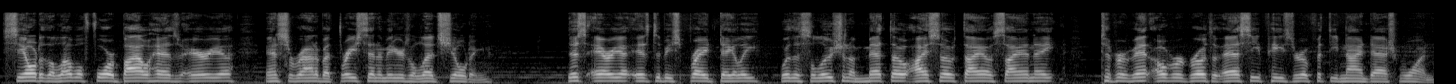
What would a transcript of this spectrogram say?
sealed to the Level 4 biohazard area and surrounded by 3 cm of lead shielding. This area is to be sprayed daily with a solution of methyl-isothiocyanate to prevent overgrowth of SCP-059-1.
